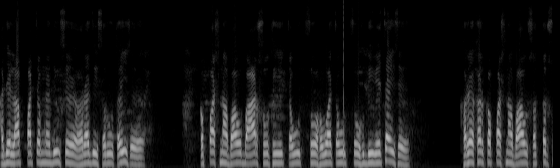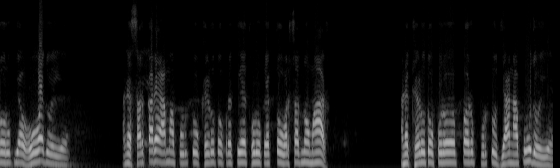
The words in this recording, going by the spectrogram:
આજે લાભ પાંચમને દિવસે હરાજી શરૂ થઈ છે. કપાસના ભાવ બારસોથી ચૌદસો, હવા ચૌદસો સુધી વેચાય છે. ખરેખર કપાસના ભાવ સત્તરસો રૂપિયા હોવા જોઈએ. અને સરકારે આમાં પૂરતું ખેડૂતો પ્રત્યે થોડુંક એક તો વરસાદનો માર અને ખેડૂતો પર પર પૂરતું ધ્યાન આપવું જોઈએ.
